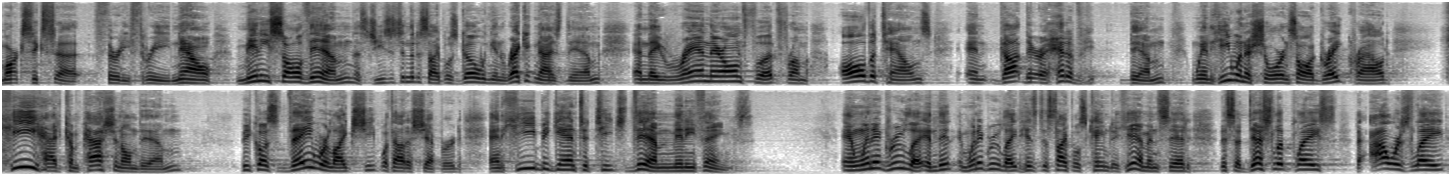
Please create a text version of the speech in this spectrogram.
Mark 6 uh, 33. Now, many saw them, that's Jesus and the disciples, going and recognized them, and they ran there on foot from all the towns and got there ahead of them. When he went ashore and saw a great crowd, he had compassion on them because they were like sheep without a shepherd, and he began to teach them many things. And when it grew late, and then and when it grew late, his disciples came to him and said, This is a desolate place, the hour's late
